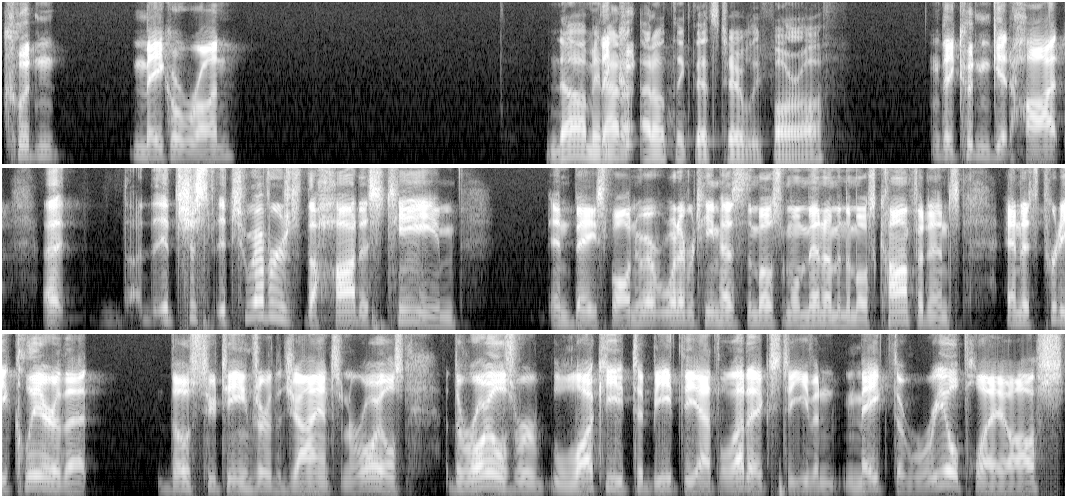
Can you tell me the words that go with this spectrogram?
couldn't make a run? No, I mean, I don't, I don't think that's terribly far off. They couldn't get hot. Uh, it's just it's whoever's the hottest team in baseball and whoever whatever team has the most momentum and the most confidence and it's pretty clear that those two teams are the Giants and Royals. The Royals were lucky to beat the Athletics to even make the real playoffs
